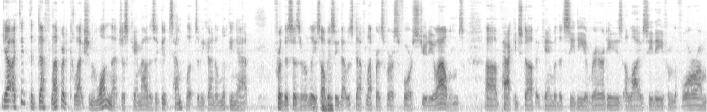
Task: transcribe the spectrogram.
Yeah, I think the Def Leppard Collection one that just came out is a good template to be kind of looking at for this as a release. Obviously, that was Def Leppard's first four studio albums uh, packaged up. It came with a CD of rarities, a live CD from the Forum,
